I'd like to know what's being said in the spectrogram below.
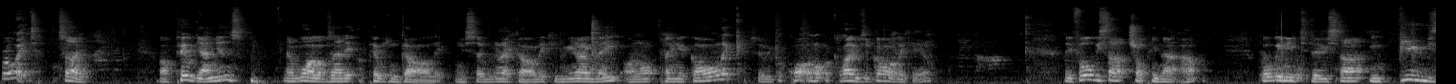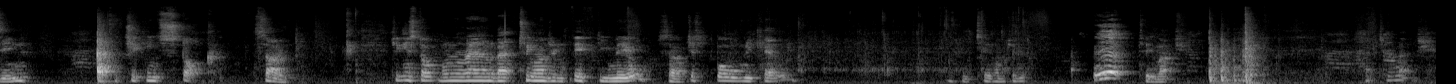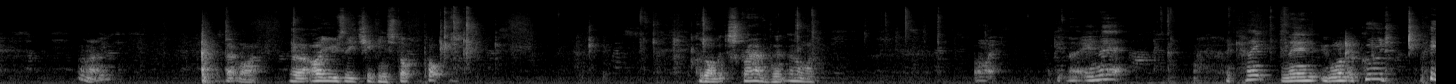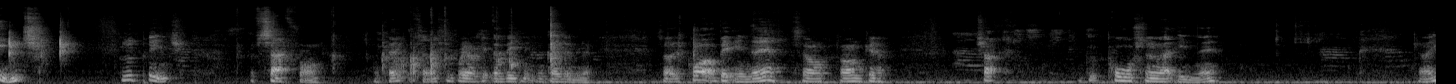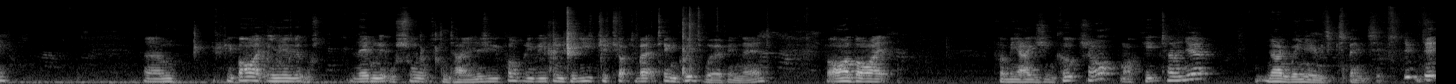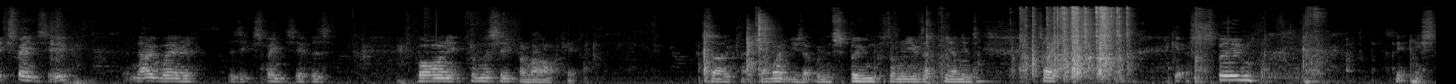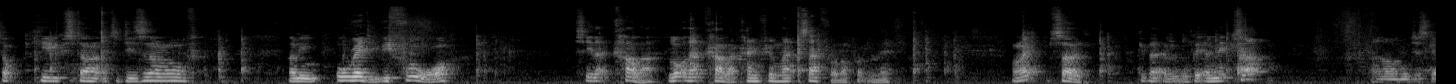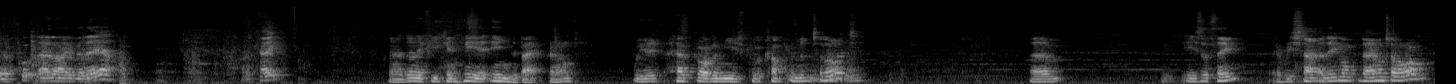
Right, so I've peeled the onions. Now while I was at it, I peeled some garlic. And so we're to have garlic, and you know me, I like plenty of garlic. So we've got quite a lot of cloves of garlic here. Before we start chopping that up, what we need to do is start infusing the chicken stock. So, chicken stock run around about 250 mil. So I've just boiled my kettle. 200. Yeah, too much. Too much? Alright. Is that right? Uh, I use these chicken stock pots. Because I'm extravagant, aren't I? Right, get that in there. Okay, and then you want a good pinch, good pinch of saffron. Okay, so this is where I get the and it goes. So there's quite a bit in there, so I'm gonna chuck a good portion of that in there. Okay. Um, if you buy it in a little them little Schwartz containers, you'd probably be thinking you've just chucked about 10 quid's worth in there. But I buy it from the Asian cook shop, I keep telling you, nowhere near as expensive. It's expensive, but nowhere as expensive as buying it from the supermarket. So actually I won't use that with a spoon because I'm going to use that for the onions. So get a spoon, get my stock cube starting to dissolve. I mean already before, see that colour, a lot of that colour came from that saffron I put in there. Right, so give that a little bit of mix up and I'm just going to put that over there. Okay, now, I don't know if you can hear in the background, we have got a musical accompaniment tonight. Um, here's the thing, every Saturday lockdown time,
